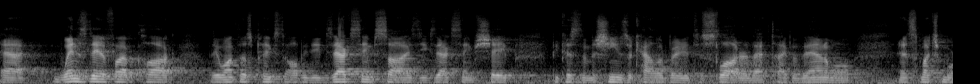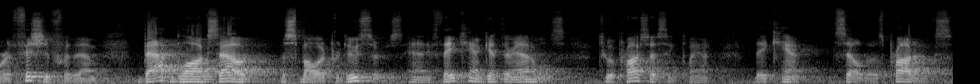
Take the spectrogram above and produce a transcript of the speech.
at Wednesday at 5 o'clock. They want those pigs to all be the exact same size, the exact same shape, because the machines are calibrated to slaughter that type of animal and it's much more efficient for them. That blocks out the smaller producers. And if they can't get their animals to a processing plant, they can't sell those products.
